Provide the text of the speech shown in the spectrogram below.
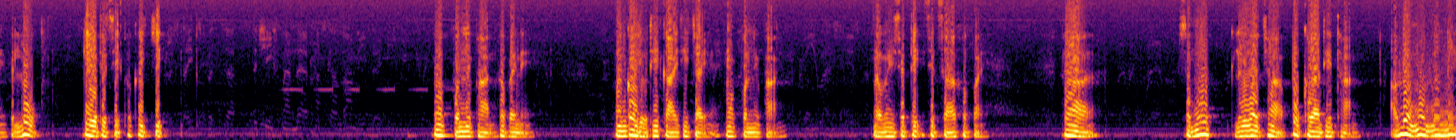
นี่เป็นลูกเกตสิกก็คือจิตมรรคผลนิพพานเข้าไปในมันก็อยู่ที่กายที่ใจมรรคผลนิพพาน เรามีสติศึกษาเข้าไป ถ้าสมมติหรือว่าชาปุกคราธิฐาน เอาเรื่องโน้นเรื่องนี้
